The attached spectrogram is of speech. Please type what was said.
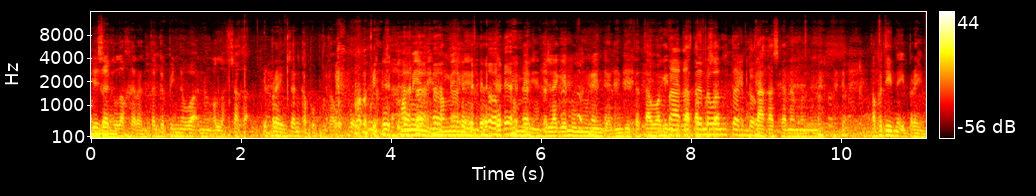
Jazakallah khairan. Tanggapin nawa ng Allah. Saka, Ibrahim, saan ka pupunta? Upo ka muna. Mamaya na, yan, mamaya na. yan. Mamaya na. yan. Ilagay mo muna yun dyan. Hindi tatawagin sa- tayo. Takas ka naman. Kapatid na Ibrahim,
